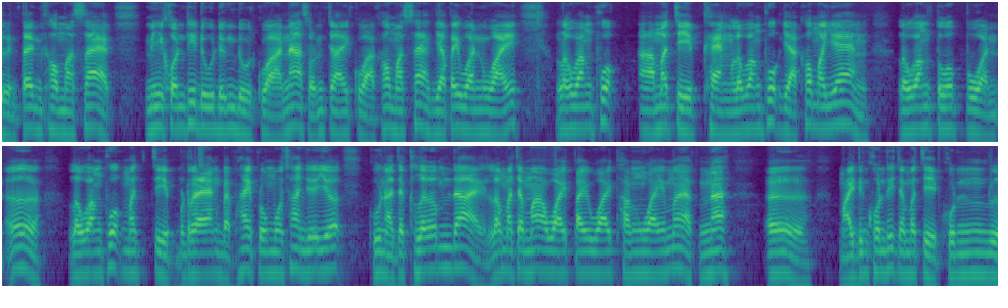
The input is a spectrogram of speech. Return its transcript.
ตื่นเต้นเข้ามาแทรก มีคนที่ดูดึงดูดกว่าน่าสนใจกว่าเข้ามาแทรก อย่าไปหวั่นไหวระวังพวก มาจีบแข่งระวังพวกอยากเข้ามาแย่ง ระวังตัวป่วน เออ ระวังพวกมาจีบแรงแบบให้โปรโมชั่นเยอะๆ คุณอาจจะเคลิ้มได้ แล้วมันจะมาไวไปไวพังไวมากนะ เออ หมายถึงคนที่จะมาจีบคุณห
